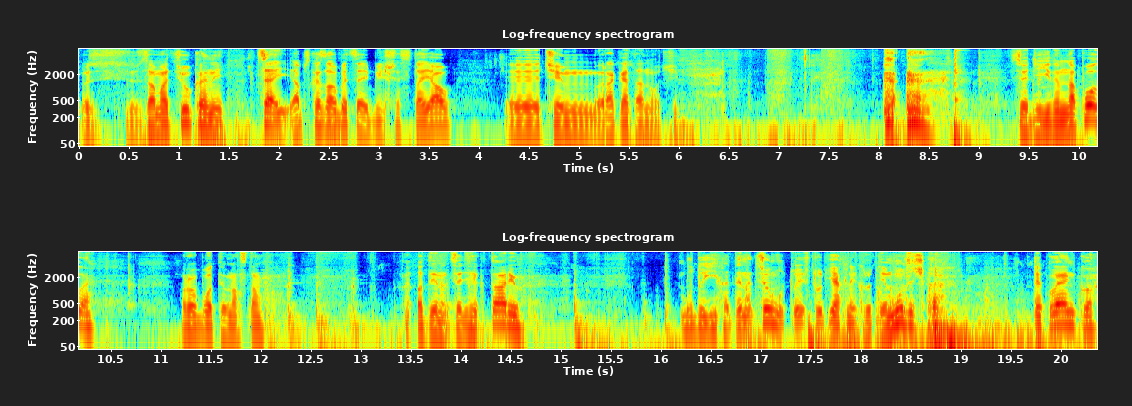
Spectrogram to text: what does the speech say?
ось замацюканий. Цей, я б сказав, би, цей більше стояв, е, чим ракета ночі. Сьогодні їдемо на поле. Роботи в нас там 11 гектарів. Буду їхати на цьому, тобто тут як не крути музичка, тепленько.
